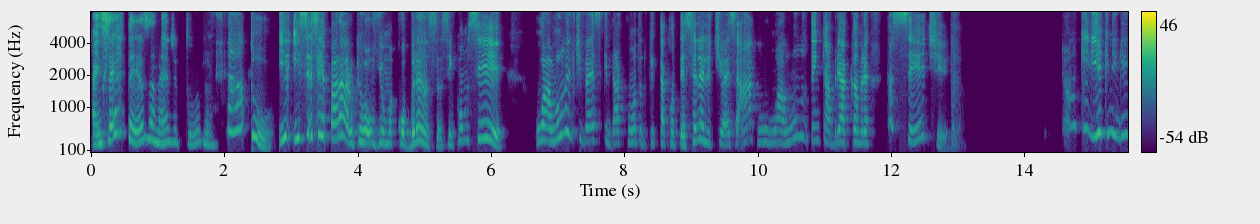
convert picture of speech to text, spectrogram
A incerteza, né, de tudo. Exato. E, e vocês repararam que houve uma cobrança, assim, como se o aluno ele tivesse que dar conta do que está acontecendo, ele tivesse, ah, o aluno tem que abrir a câmera. Cacete! Eu não queria que ninguém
